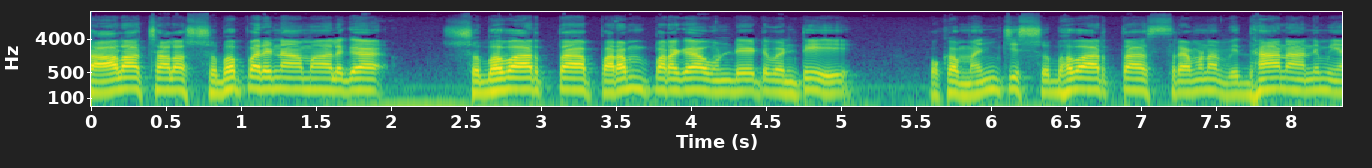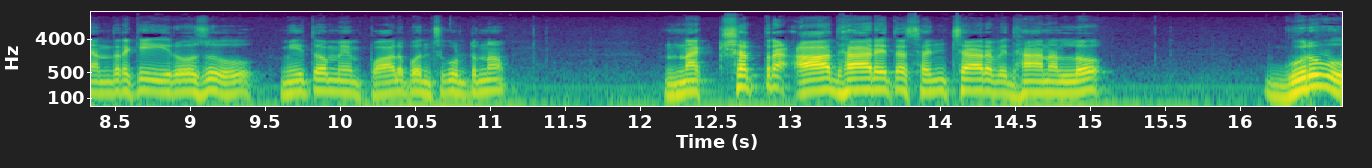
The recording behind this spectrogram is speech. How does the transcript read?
చాలా చాలా శుభ పరిణామాలుగా శుభవార్త పరంపరగా ఉండేటువంటి ఒక మంచి శుభవార్త శ్రవణ విధానాన్ని మీ అందరికీ ఈరోజు మీతో మేము పాలు పంచుకుంటున్నాం. నక్షత్ర ఆధారిత సంచార విధానంలో గురువు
